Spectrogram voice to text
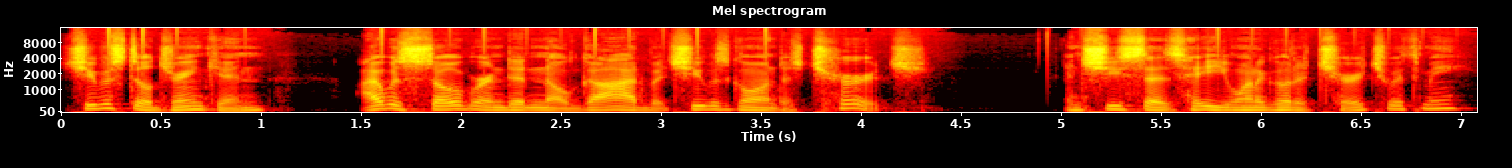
she was still drinking. I was sober and didn't know God, but she was going to church, and she says, "Hey, you want to go to church with me?"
